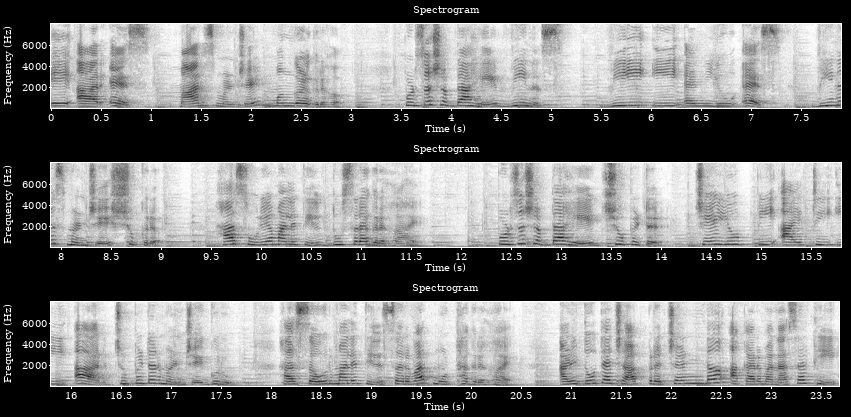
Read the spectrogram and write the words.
A R S Mars म्हणजे मंगळ ग्रह. पुढचा शब्द आहे Venus. V E N U S Venus म्हणजे शुक्र. हा सूर्यमालेतील दुसरा ग्रह आहे. पुढचा शब्द आहे Jupiter. J U P I T E R Jupiter म्हणजे गुरु. हा सौरमालेतील सर्वात मोठा ग्रह आहे. आणि तो त्याच्या प्रचंड आकारमानासाठी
